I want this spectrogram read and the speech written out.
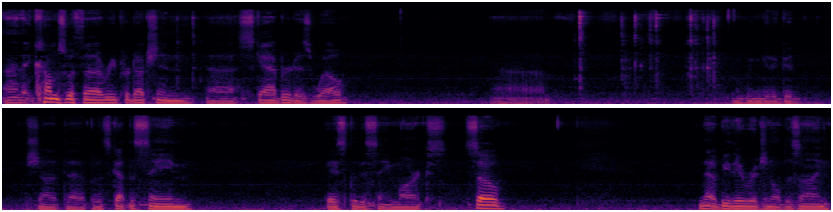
And it comes with a reproduction uh, scabbard as well. Uh, we can get a good shot at that, but it's got the same, basically the same marks. So, that would be the original design.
